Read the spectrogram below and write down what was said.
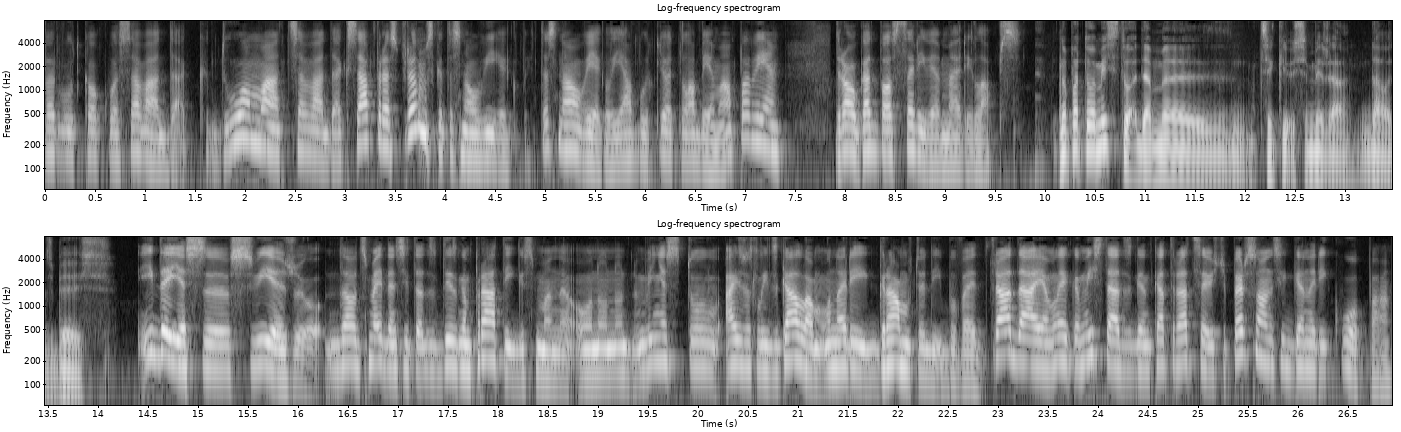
varbūt kaut ko savādāk domāt, savādāk saprast. Protams, ka tas nav viegli. Tas nav viegli. Jābūt ļoti labiem apaviem. Draugu atbalsts arī vienmēr ir labs. Nu, par to izstādām, cik jums ir ā, daudz bijis. Idejas uh, sviežu. Daudz meitenes ir tādas diezgan prātīgas man, un, un, un viņas to aizved līdz galam, un arī grāmatvedību veidu. Strādājam, liekam, izstādes gan katra atsevišķi personiski, gan arī kopā.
